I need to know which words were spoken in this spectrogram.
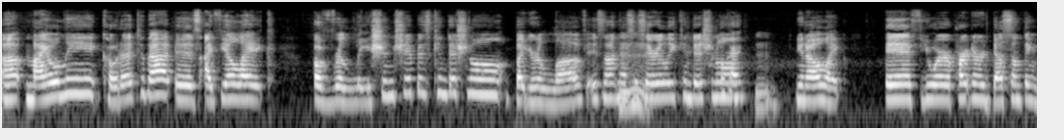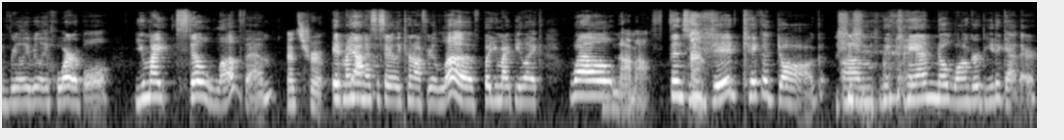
Uh, my only coda to that is I feel like a relationship is conditional, but your love is not necessarily conditional. Okay. You know, like if your partner does something really, really horrible, you might still love them. That's true. It might not necessarily turn off your love, but you might be like, well, No, I'm out. Since you did kick a dog, um, we can no longer be together.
